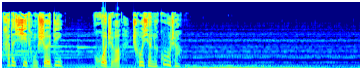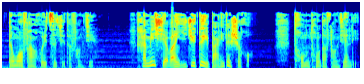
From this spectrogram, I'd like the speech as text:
它的系统设定，或者出现了故障。等我返回自己的房间，还没写完一句对白的时候。彤彤的房间里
